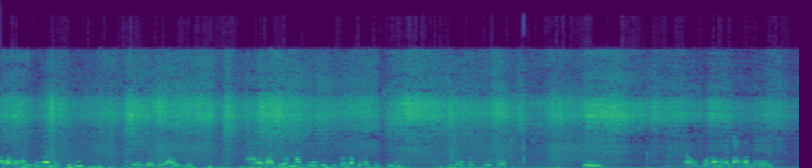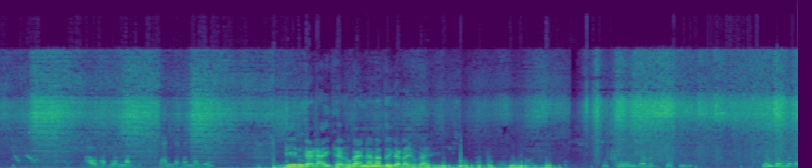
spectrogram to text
আবার দিয়া দিয়া হইল এটা দিয়ার না গো বেশি গণ করে দিছি। গো দুঃখে তো সেই তাও গণ করে গাঠন নেই। আর ওটা দিয়ার না গো ধান গাঠন না গে তিন কাঠাই খের শুকায় না না দুই কাঠাই শুকায় খের কাটা দিতেছি। তেলগাঁও কাটা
